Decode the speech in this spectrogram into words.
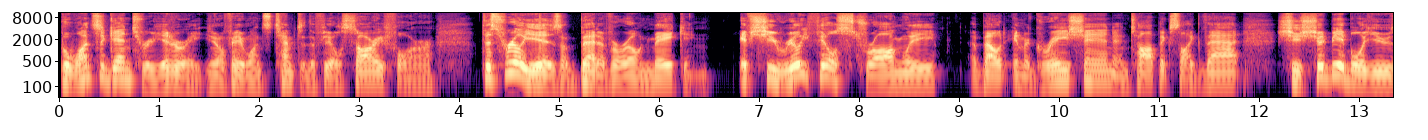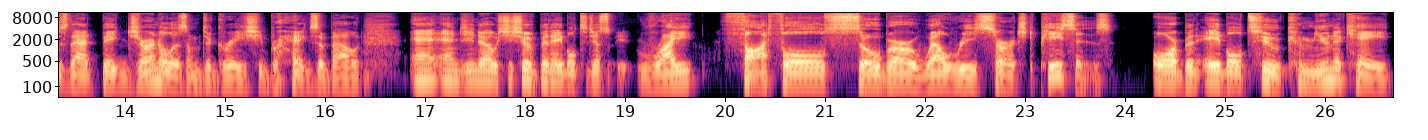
But once again, to reiterate, you know, if anyone's tempted to feel sorry for her, this really is a bet of her own making. If she really feels strongly about immigration and topics like that, she should be able to use that big journalism degree she brags about. And, and you know, she should have been able to just write thoughtful, sober, well researched pieces, or been able to communicate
